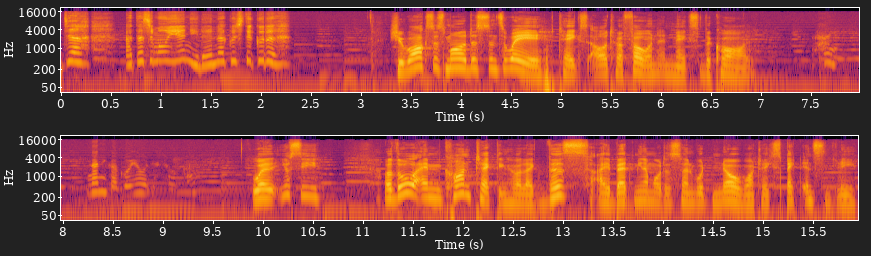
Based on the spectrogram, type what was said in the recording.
じゃあ私も家に連絡してくる she walks a small distance away, takes out her phone and makes the call. Well, you see, although I'm contacting her like this, I bet Minamoto-san would know what to expect instantly.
